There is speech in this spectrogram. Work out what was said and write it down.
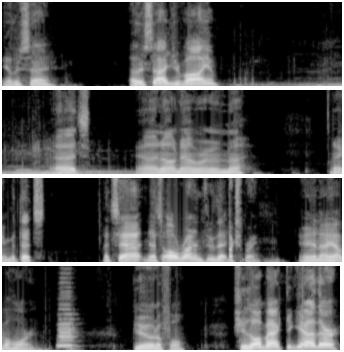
The other side. Other side, your volume. That's, yeah, I know, now I'm running, uh, thing, but that's, that's that, and that's all running through that spring. And I have a horn. Beautiful. She's all back together.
